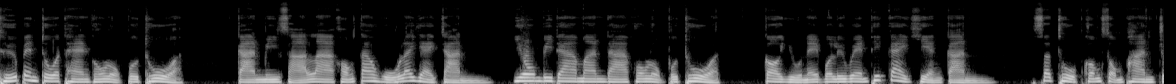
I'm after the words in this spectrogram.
ถือเป็นตัวแทนของหลวงปู่ทวด การมีศาลาของเต้าหูและใหญ่จันทร์โยมบิดามารดาของหลวงปู่ทวด ก็อยู่ในบริเวณที่ใกล้เคียงกัน สถูปของสมภารจ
